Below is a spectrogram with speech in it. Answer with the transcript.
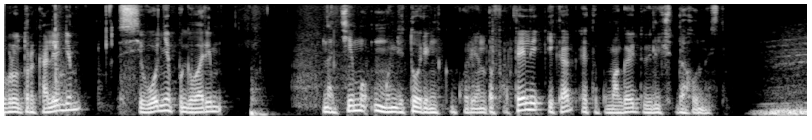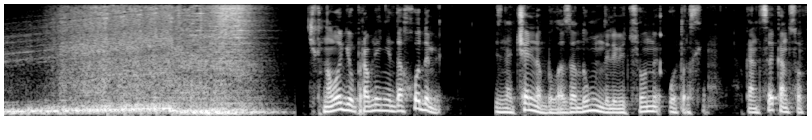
Доброе утро, коллеги. Сегодня поговорим на тему мониторинга конкурентов отелей и как это помогает увеличить доходность. Технология управления доходами изначально была задумана для авиационной отрасли. В конце концов,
